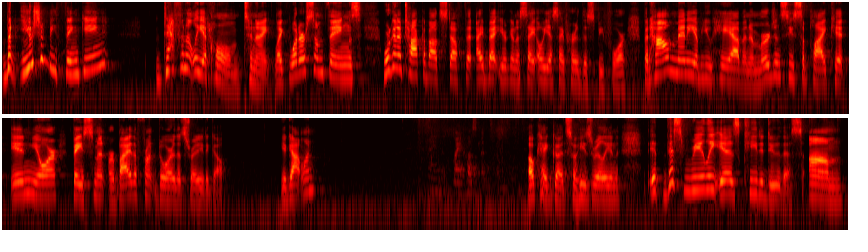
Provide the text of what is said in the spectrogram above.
But you should be thinking definitely at home tonight. Like, what are some things? We're going to talk about stuff that I bet you're going to say, oh, yes, I've heard this before. But how many of you have an emergency supply kit in your basement or by the front door that's ready to go? You got one? My husband's. Okay, good. So he's really in. It, this really is key to do this. Um,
